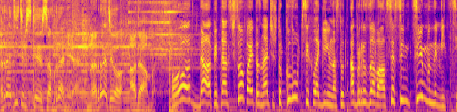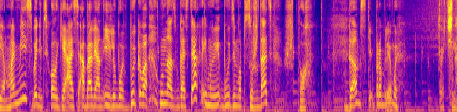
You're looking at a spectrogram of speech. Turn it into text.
Родительское собрание на радио Адам. О, да, 15 часов, а это значит, что клуб психологии у нас тут образовался с интимными темами. Сегодня психологи Ася Абовян и Любовь Быкова у нас в гостях, и мы будем обсуждать что? Дамские проблемы. Точно.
